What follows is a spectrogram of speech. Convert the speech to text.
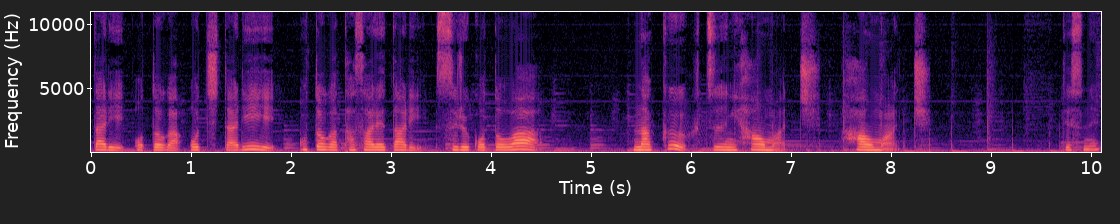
たり音が落ちたり音が足されたりすることはなく普通に How much How much ですね。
